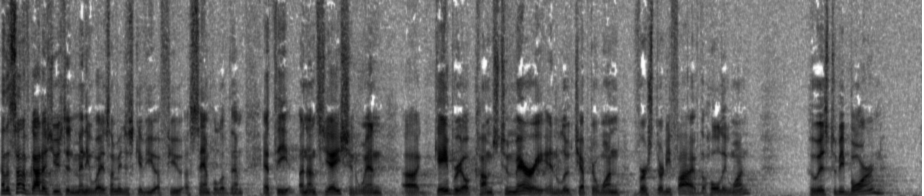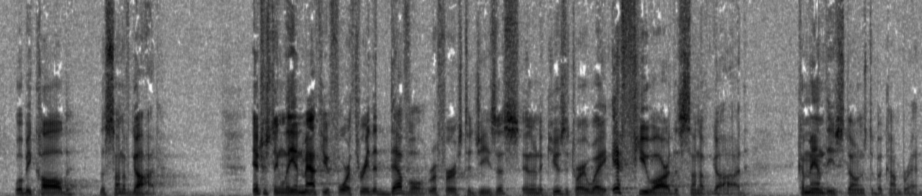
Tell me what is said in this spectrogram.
Now, the Son of God is used in many ways. Let me just give you a few, a sample of them. At the Annunciation, when uh, Gabriel comes to Mary in Luke chapter 1, verse 35, the Holy One who is to be born will be called the Son of God. Interestingly, in Matthew 4 3, the devil refers to Jesus in an accusatory way if you are the Son of God, command these stones to become bread.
